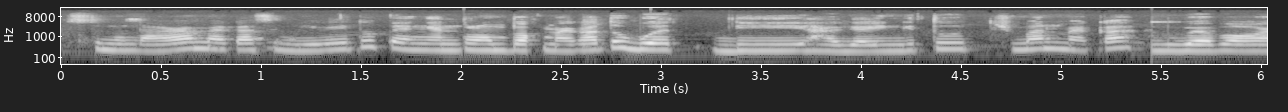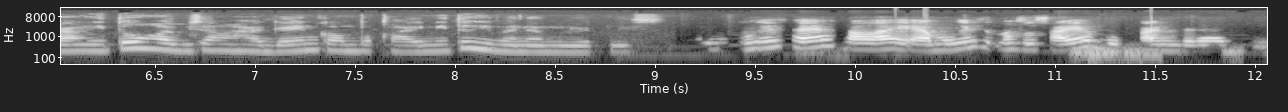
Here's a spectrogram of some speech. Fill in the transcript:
Sementara mereka sendiri tuh pengen kelompok mereka tuh buat dihargain gitu. Cuman mereka beberapa orang itu nggak bisa ngehargain kelompok lain. Itu gimana menurut Miss? Mungkin saya salah ya mungkin maksud saya bukan berarti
